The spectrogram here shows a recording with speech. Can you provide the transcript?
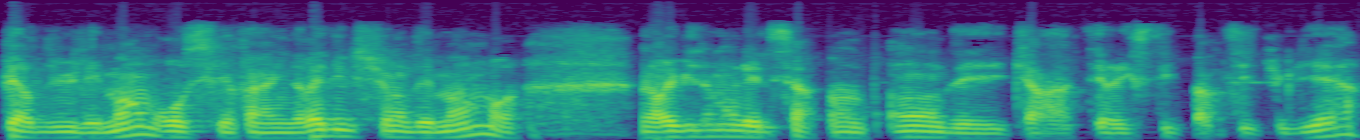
perdu les membres aussi, enfin une réduction des membres. Alors évidemment, les serpents ont des caractéristiques particulières,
